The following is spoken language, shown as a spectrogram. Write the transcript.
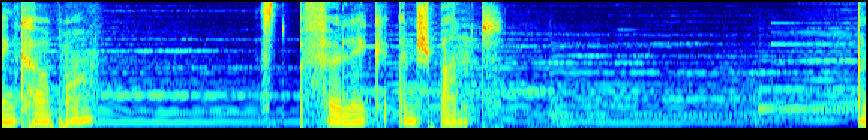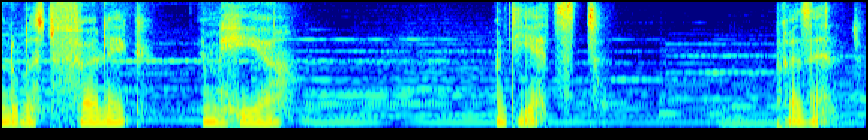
Dein Körper ist völlig entspannt. Und du bist völlig im Hier und Jetzt präsent.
